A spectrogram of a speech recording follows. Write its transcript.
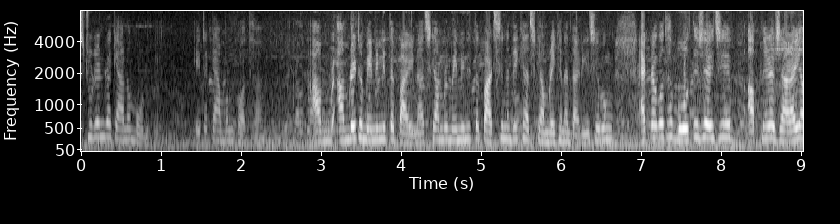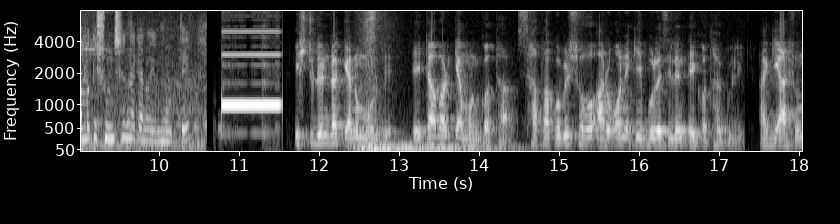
স্টুডেন্টরা কেন মরবে? এটা কেমন কথা? আমরা এটা মেনে নিতে পারি না। আজকে আমরা মেনে নিতে পারছি না দেখে আজকে আমরা এখানে দাঁড়িয়েছি এবং একটা কথা বলতে চাই যে আপনারা যারাই আমাকে শুনছেন না কেন এই মুহূর্তে? স্টুডেন্টরা কেন মরবে? এটা আবার কেমন কথা? সাফা কবির সহ আরও অনেকেই বলেছিলেন এই কথাগুলি। আগে আসুন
